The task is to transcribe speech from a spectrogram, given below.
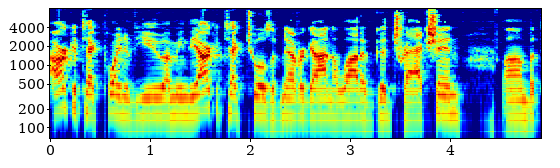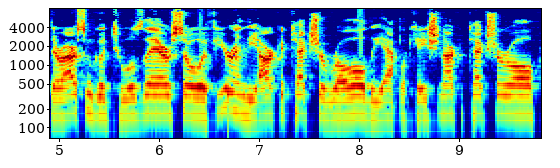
architect point of view, I mean, the architect tools have never gotten a lot of good traction um, but there are some good tools there. So if you're in the architecture role, the application architecture role,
